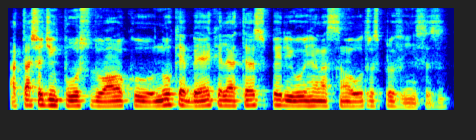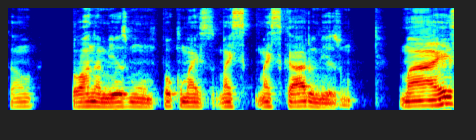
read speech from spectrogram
A taxa de imposto do álcool no Quebec é até superior em relação a outras províncias, então torna mesmo um pouco mais, mais, mais caro mesmo. Mas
